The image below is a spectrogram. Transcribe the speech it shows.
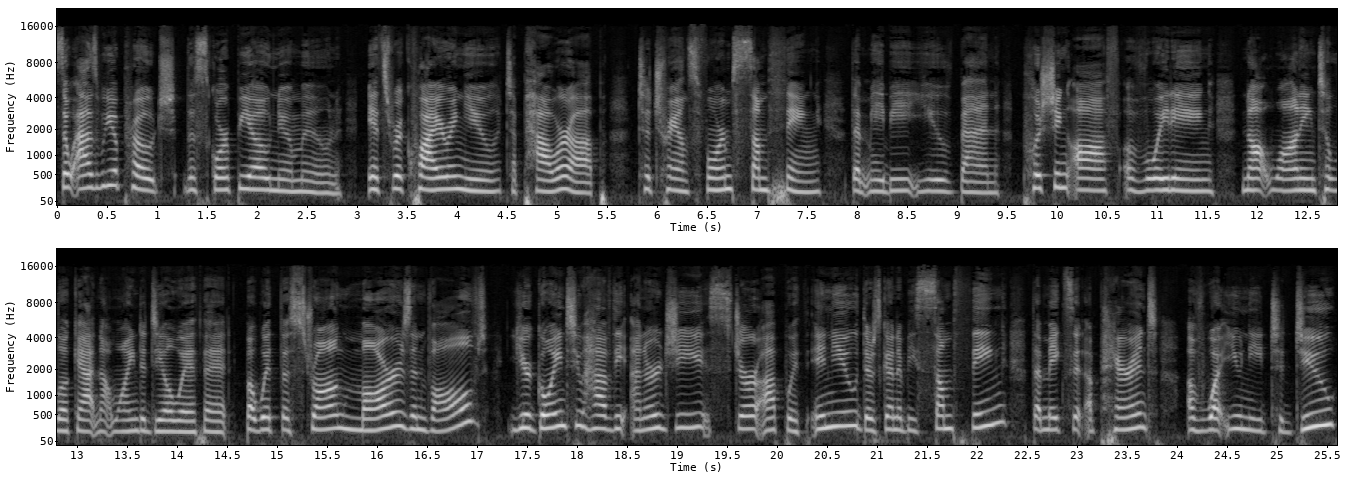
So, as we approach the Scorpio new moon, it's requiring you to power up, to transform something that maybe you've been pushing off, avoiding, not wanting to look at, not wanting to deal with it. But with the strong Mars involved, you're going to have the energy stir up within you. There's going to be something that makes it apparent of what you need to do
